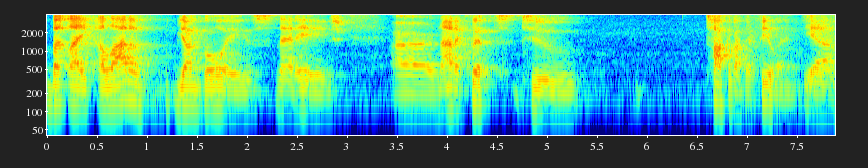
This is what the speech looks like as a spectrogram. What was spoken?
but like a lot of young boys that age are not equipped to talk about their feelings. Yeah.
